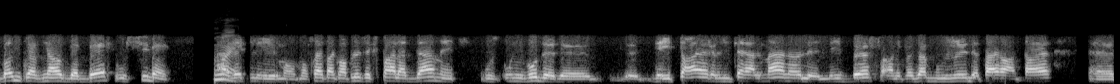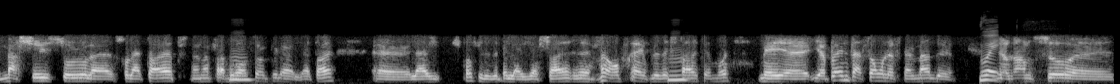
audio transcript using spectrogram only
bonne provenance de bœuf. Aussi, ben, avec les. Mon, frère est encore plus expert là-dedans, mais au, niveau de, des terres, littéralement, là, les, les bœufs, en les faisant bouger de terre en terre, euh, marcher sur la sur la terre, puis finalement faire mm. un peu la, terre. Euh, la, je pense qu'ils les appellent la jachère. Mon frère est plus expert mm. que moi. Mais euh, il y a plein de façons là, finalement de, de rendre ça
